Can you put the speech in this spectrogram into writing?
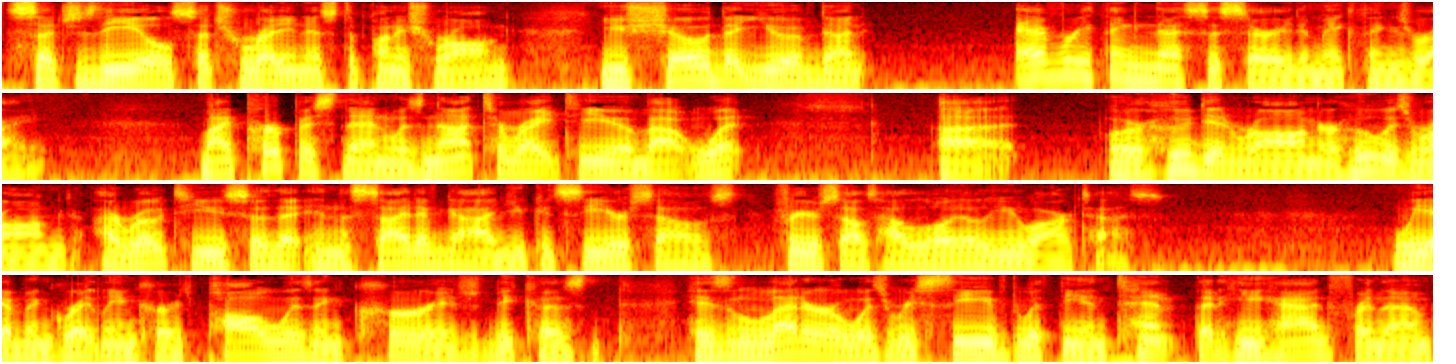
such zeal, such readiness to punish wrong. You showed that you have done everything necessary to make things right. My purpose then was not to write to you about what uh, or who did wrong or who was wronged. I wrote to you so that in the sight of God you could see yourselves for yourselves how loyal you are to us. We have been greatly encouraged. Paul was encouraged because his letter was received with the intent that he had for them,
